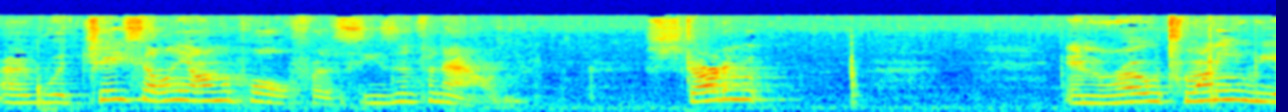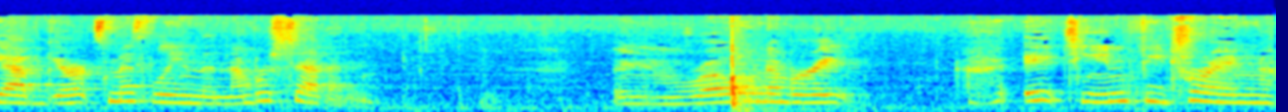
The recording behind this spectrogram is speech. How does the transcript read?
uh, with Chase Elliott on the pole for the season finale. Starting in row 20, we have Garrett Smith leading the number seven. In row number eight, 18, featuring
